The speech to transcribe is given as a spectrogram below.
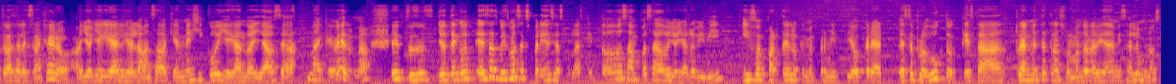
te vas al extranjero, ah, yo llegué al nivel avanzado aquí en México y llegando allá, o sea, nada que ver, ¿no? Entonces, yo tengo esas mismas experiencias experiencias por las que todos han pasado, yo ya lo viví y fue parte de lo que me permitió crear este producto que está realmente transformando la vida de mis alumnos.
